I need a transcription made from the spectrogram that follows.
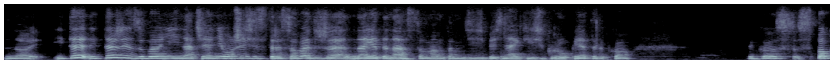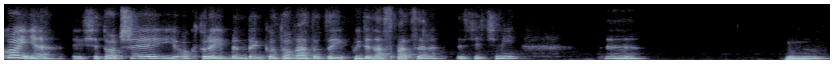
no i, te, i, też jest zupełnie inaczej. Ja nie muszę się stresować, że na 11 mam tam gdzieś być na jakiejś grupie, tylko, tylko spokojnie się toczy i o której będę gotowa, to tutaj pójdę na spacer z dziećmi. E, hmm.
